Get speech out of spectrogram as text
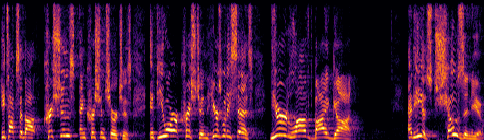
He talks about Christians and Christian churches. If you are a Christian, here's what He says You're loved by God, and He has chosen you.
